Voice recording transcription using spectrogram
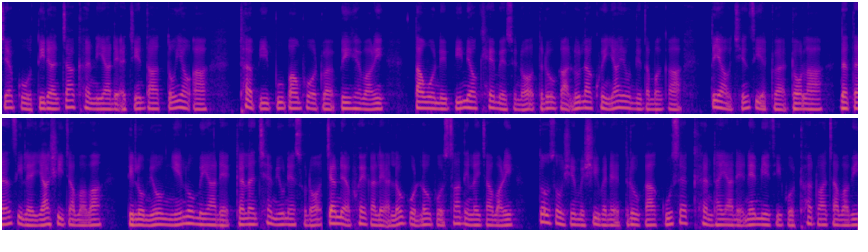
ဂျက်ကိုတည်တံကြခံနေရတဲ့အကျဉ်းသား၃ယောက်အားထပ်ပြီးပူးပေါင်းဖို့အတွက်ပေးခဲ့ပါလိမ့် တာဝန်တွေပြီးမြောက်ခဲ့မယ်ဆိုတော့သူတို့ကလွတ်လပ်ခွင့်ရရုံတင်တမကတယောက်ချင်းစီအတွက်ဒေါ်လာ2သန်းစီလည်းရရှိကြမှာပါဒီလိုမျိုးငင်းလို့မရတဲ့ကလန်ချက်မျိုးနဲ့ဆိုတော့ကြက်နဲ့အဖွဲ့ကလည်းအလုပ်ကိုလုပ်ဖို့စတင်လိုက်ကြပါပြီတွန့်ဆုံရှင်းမရှိဘဲနဲ့သူတို့ကကူးဆက်ခံထားရတဲ့နေမြေစီကိုထွက်သွားကြပါပြီ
